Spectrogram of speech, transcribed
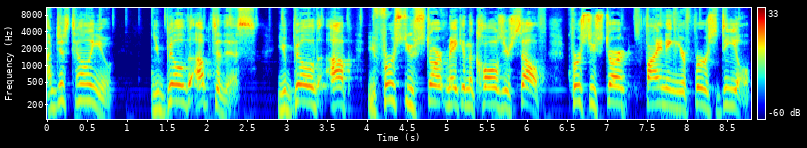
I'm just telling you, you build up to this. You build up. You first you start making the calls yourself. First you start finding your first deal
